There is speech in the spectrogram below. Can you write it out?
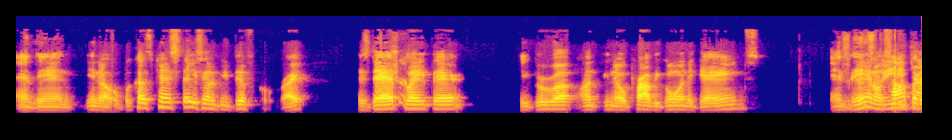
and then, you know, because Penn State's going to be difficult, right? His dad sure. played there. He grew up, on, you know, probably going to games. And then on top guy. of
